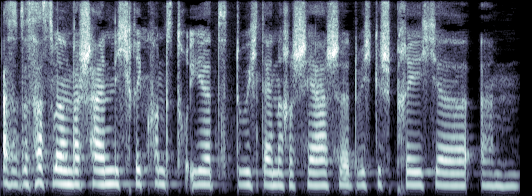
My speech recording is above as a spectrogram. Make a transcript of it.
also das hast du dann wahrscheinlich rekonstruiert durch deine Recherche, durch Gespräche. Ähm,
